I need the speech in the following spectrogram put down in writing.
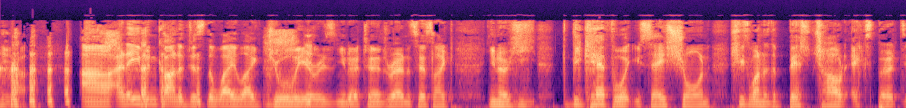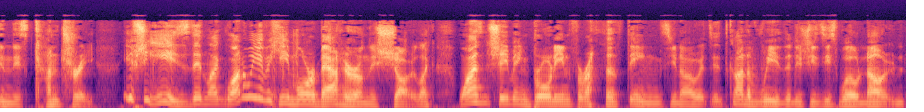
here. uh, and even kind of just the way like Julia is, you know, turns around and says like, you know, he, be careful what you say, Sean. She's one of the best child experts in this country if she is, then like, why don't we ever hear more about her on this show? Like, why isn't she being brought in for other things? You know, it's it's kind of weird that if she's this well known,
